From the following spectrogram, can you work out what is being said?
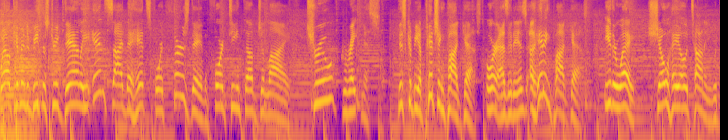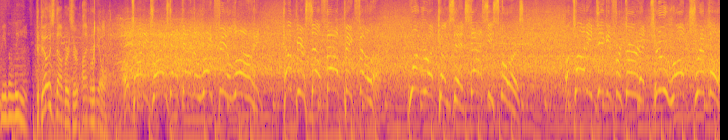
Welcome into Beat the Streak Daily inside the hits for Thursday, the 14th of July. True greatness. This could be a pitching podcast, or as it is, a hitting podcast. Either way, Shohei Ohtani would be the lead. Those numbers are unreal. Ohtani drives that down the right field line. Help yourself out, big fella. One run comes in. Stassi scores. Ohtani digging for third, a two-run triple.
